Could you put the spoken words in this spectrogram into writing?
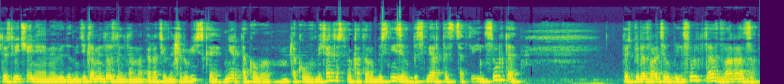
то есть лечение, я имею в виду, медикаментозное, там, оперативно-хирургическое, нет такого, такого вмешательства, которое бы снизил бы смертность от инсульта, то есть предотвратил бы инсульт да, в два раза.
